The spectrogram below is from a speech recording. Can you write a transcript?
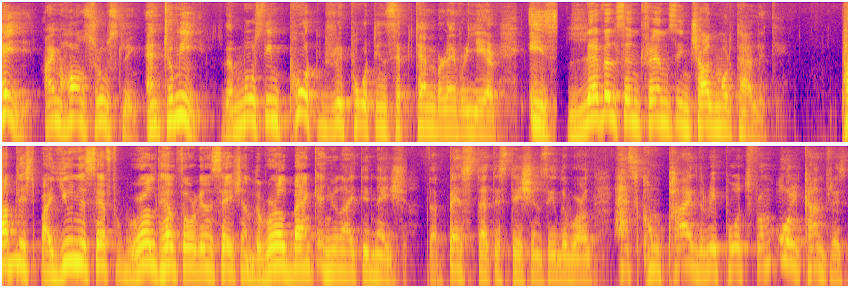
Hey, I'm Hans Rosling, and to me, the most important report in September every year is Levels and Trends in Child Mortality, published by UNICEF, World Health Organization, the World Bank and United Nations. The best statisticians in the world has compiled reports from all countries,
